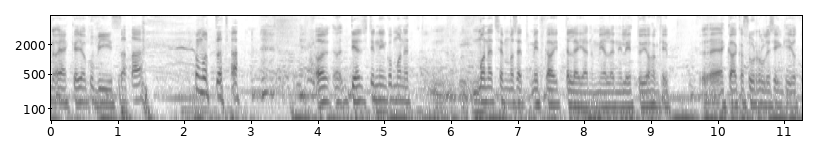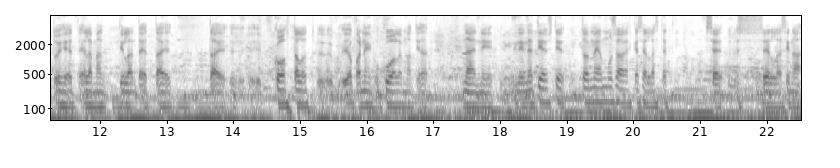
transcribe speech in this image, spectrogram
no ehkä joku 500. Mutta tota, on, tietysti niin kuin monet, monet semmoiset, mitkä on itselleen jäänyt mieleen, niin liittyy johonkin ehkä aika surullisiinkin juttuihin, että elämäntilanteet tai, tai kohtalot, jopa niin kuin kuolemat ja näin, niin, niin ne tietysti, tuo meidän musa on ehkä sellaista, että se sellaisina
